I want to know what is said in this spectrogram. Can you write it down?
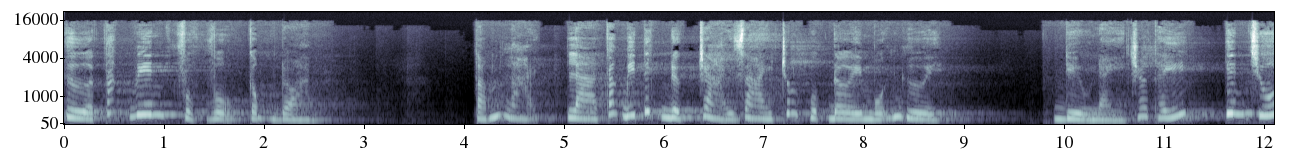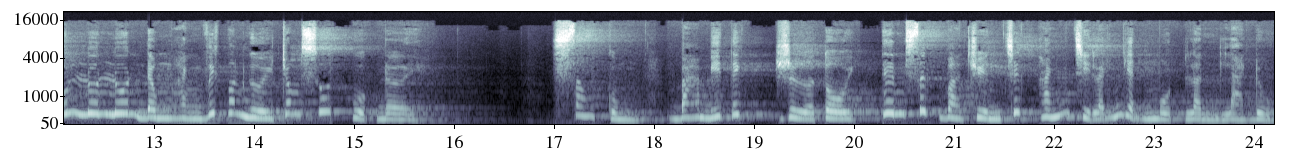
thừa tác viên phục vụ cộng đoàn. Tóm lại là các bí tích được trải dài trong cuộc đời mỗi người. Điều này cho thấy thiên chúa luôn luôn đồng hành với con người trong suốt cuộc đời cùng ba bí tích, rửa tội, thêm sức và truyền chức thánh chỉ lãnh nhận một lần là đủ.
